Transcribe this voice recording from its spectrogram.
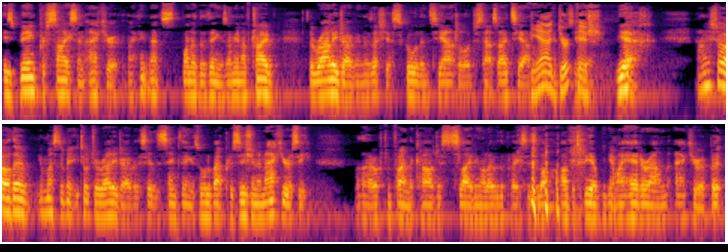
is being precise and accurate. I think that's one of the things. I mean, I've tried the rally driving. There's actually a school in Seattle or just outside Seattle. Yeah, uh, Dirtfish. Yeah. I'm sure, although you must admit, you talk to a rally driver, they say the same thing. It's all about precision and accuracy. Although I often find the car just sliding all over the place is a lot harder to be able to get my head around accurate. But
